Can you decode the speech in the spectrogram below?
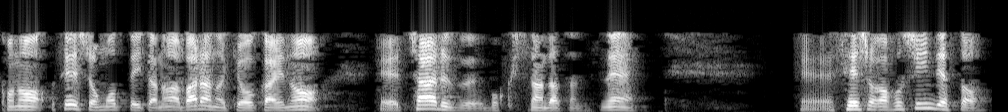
この聖書を持っていたのはバラの教会の、えー、チャールズ牧師さんだったんですね。えー、聖書が欲しいんですと。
